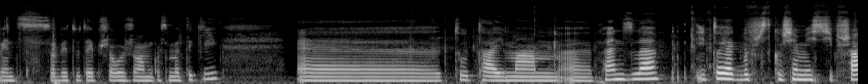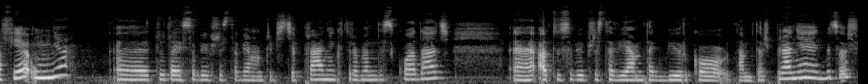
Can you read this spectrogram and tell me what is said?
więc sobie tutaj przełożyłam kosmetyki. E, tutaj mam e, pędzle i to jakby wszystko się mieści w szafie u mnie. E, tutaj sobie przestawiam oczywiście pranie, które będę składać. E, a tu sobie przestawiłam tak biurko, tam też pranie jakby coś,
